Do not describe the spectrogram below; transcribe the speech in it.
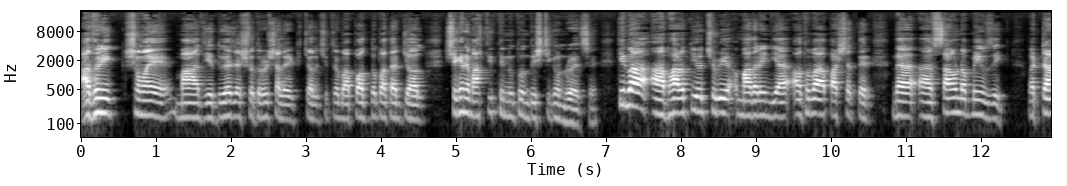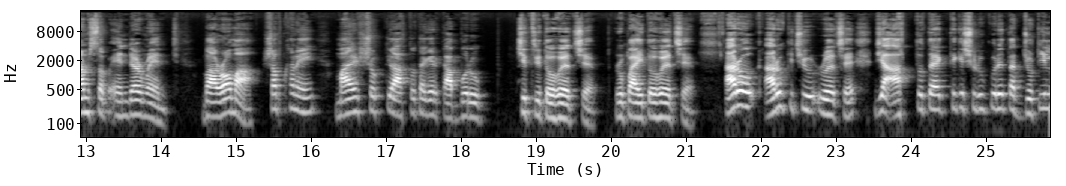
আধুনিক সময়ে মা যে দুই হাজার সতেরো সালের একটি চলচ্চিত্র বা পদ্মপাতার জল, সেখানে মাতৃত্বের নতুন দৃষ্টিকোণ রয়েছে। কিংবা ভারতীয় ছবি মাদার ইন্ডিয়া অথবা পাশ্চাত্যের, দ্য সাউন্ড অফ মিউজিক বা টার্মস অফ এন্ডারমেন্ট বা রমা সবখানেই মায়ের শক্তি আত্মত্যাগের কাব্যরূপ চিত্রিত হয়েছে, রূপায়িত হয়েছে। আরও আরও কিছু রয়েছে যে আত্মত্যাগ থেকে শুরু করে তার জটিল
